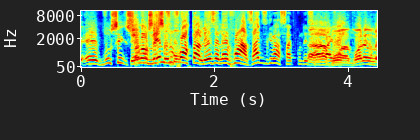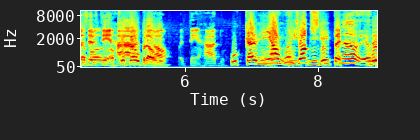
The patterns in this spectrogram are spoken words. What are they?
É, você, só Pelo menos o bons. Fortaleza leva um azar desgraçado quando esse Ah, rapaz bom, aqui. agora Mas ele tem a errado. culpa é o Braulio. Ele tem errado. O cara, ninguém, alguns jogos, ninguém sim. Não, eu- Mo-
